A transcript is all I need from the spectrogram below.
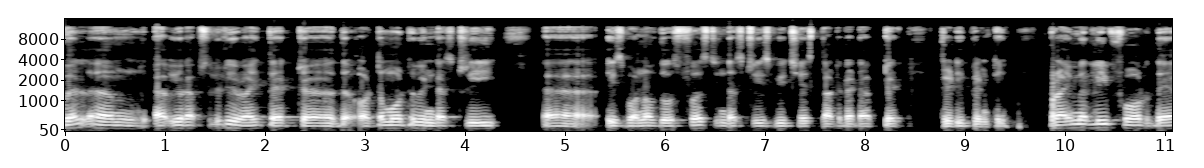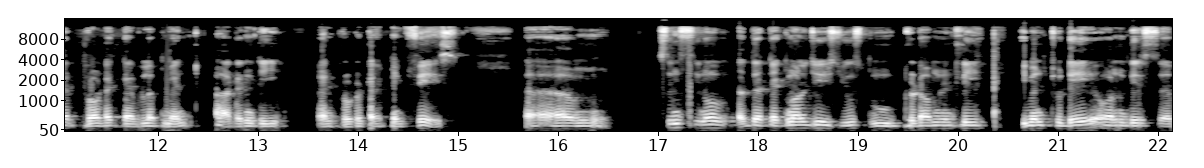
Well, um, uh, you're absolutely right that uh, the automotive industry uh, is one of those first industries which has started adapted 3D printing, primarily for their product development, R&D, and prototyping phase. Um, since you know the technology is used predominantly even today on this uh,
